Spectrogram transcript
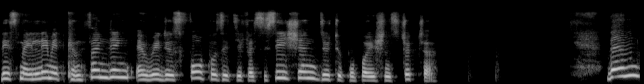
this may limit confounding and reduce false positive association due to population structure. Then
